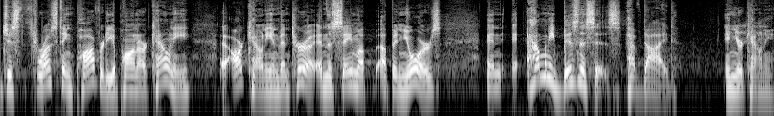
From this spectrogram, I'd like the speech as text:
just thrusting poverty upon our county, uh, our county in Ventura, and the same up, up in yours. And uh, how many businesses have died in your county?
